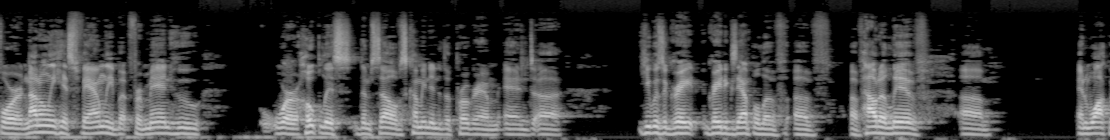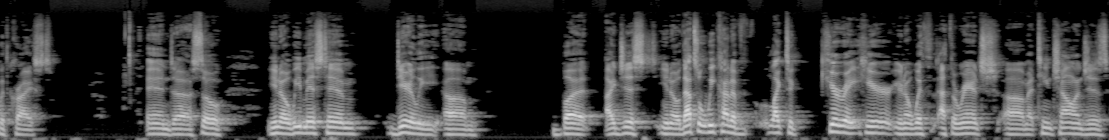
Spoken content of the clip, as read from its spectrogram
for not only his family, but for men who were hopeless themselves coming into the program. And uh, he was a great, great example of, of, of how to live um, and walk with Christ. And uh, so, you know, we missed him dearly. Um, but I just, you know, that's what we kind of like to curate here, you know, with at the ranch um, at Teen Challenges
